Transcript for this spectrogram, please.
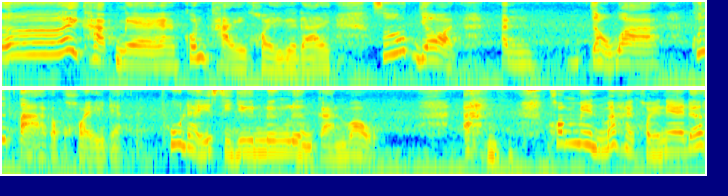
เอ้ยคักแหน่คนไข่ข่อยก็ได้ สุดยอด อันเจ้าว่าคุณตากับข่อยเนี่ย ผู้ใดสิยืนนึงเรื่องการเว้า อันคอมเมนต์มาให้ข่อยแน่เด้อ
